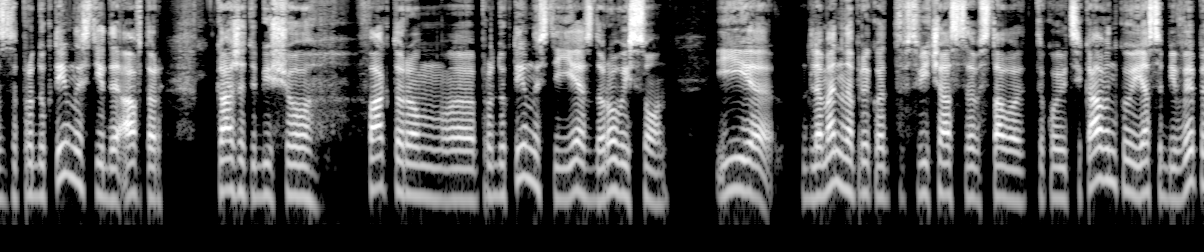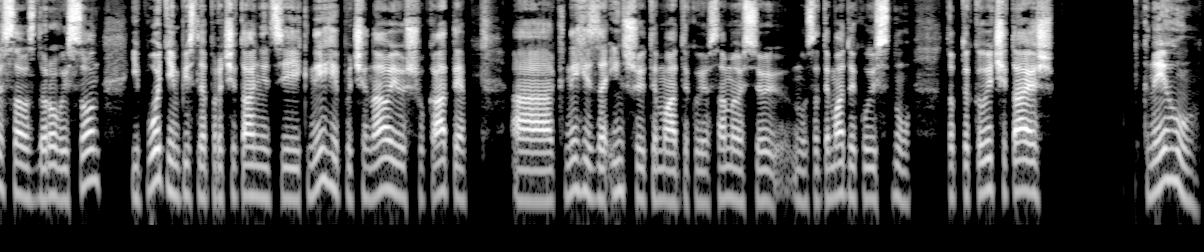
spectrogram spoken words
з продуктивності, де автор каже тобі, що фактором е, продуктивності є здоровий сон. І е, для мене, наприклад, в свій час це стало такою цікавинкою. Я собі виписав здоровий сон, і потім, після прочитання цієї книги, починаю шукати а, книги за іншою тематикою, саме ось ну, за тематикою сну. Тобто, коли читаєш книгу,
